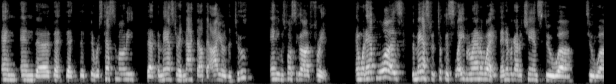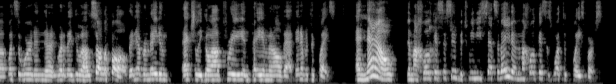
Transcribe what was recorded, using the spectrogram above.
and and uh, that, that, that there was testimony that the master had knocked out the eye or the tooth, and he was supposed to go out free. And what happened was the master took his slave and ran away. They never got a chance to uh, to uh, what's the word in uh, what do they do? Outsell the fall. They never made him actually go out free and pay him and all that. They never took place. And now the machlokas is in between these sets of Adam. The machlokas is what took place first.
